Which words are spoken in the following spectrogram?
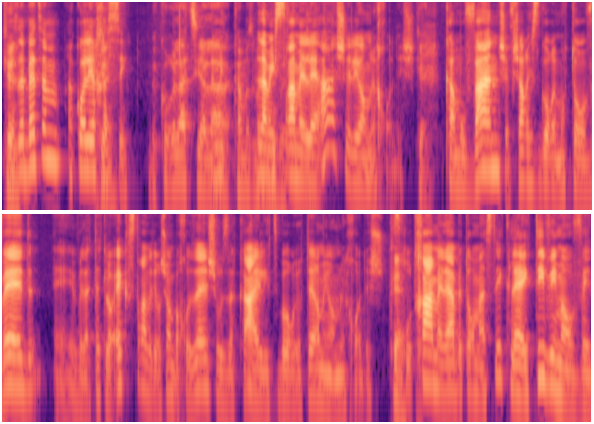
כן. זה בעצם הכל כן. יחסי. בקורלציה לכמה זמן הוא עובד. למשרה כן. מלאה של יום לחודש. כן. כמובן שאפשר לסגור עם אותו עובד אה, ולתת לו אקסטרה ולרשום בחוזה שהוא זכאי לצבור יותר מיום לחודש. כן. זכותך המלאה בתור מעסיק להיטיב עם העובד.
